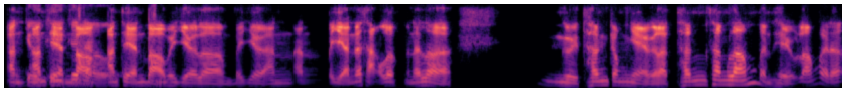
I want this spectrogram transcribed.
Anh anh thì anh bảo nào... anh thì anh bảo ừ. bây giờ là bây giờ anh anh bây giờ anh nói thẳng luôn. Anh nói là người thân trong nhà gọi là thân thân lắm mình hiểu lắm rồi đó.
